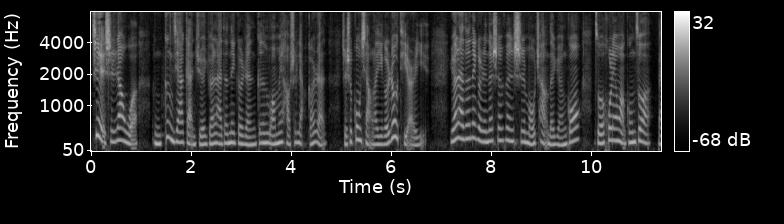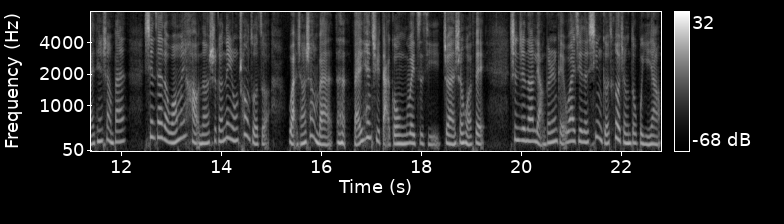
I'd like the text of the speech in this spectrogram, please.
这也是让我嗯更加感觉原来的那个人跟王美好是两个人。只是共享了一个肉体而已。原来的那个人的身份是某厂的员工，做互联网工作，白天上班。现在的王美好呢，是个内容创作者，晚上上班，白天去打工，为自己赚生活费。甚至呢，两个人给外界的性格特征都不一样。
